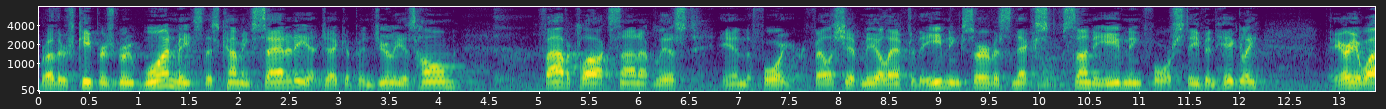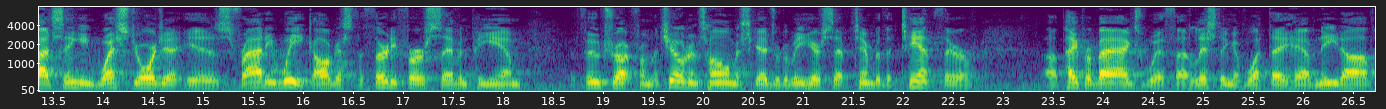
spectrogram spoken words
Brothers Keepers Group 1 meets this coming Saturday at Jacob and Julia's home. 5 o'clock sign up list in the foyer. Fellowship meal after the evening service next Sunday evening for Stephen Higley. The area wide singing West Georgia is Friday week, August the 31st, 7 p.m. The food truck from the children's home is scheduled to be here September the 10th. There are uh, paper bags with a listing of what they have need of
